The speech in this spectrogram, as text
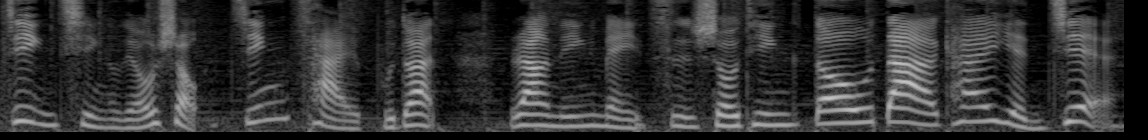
敬请留守，精彩不断，让您每次收听都大开眼界。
